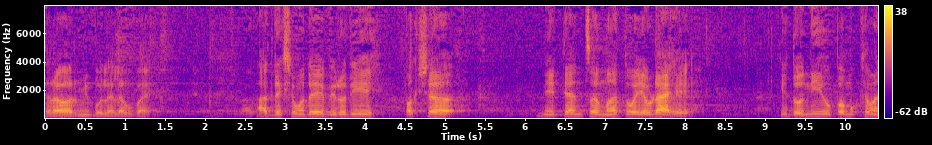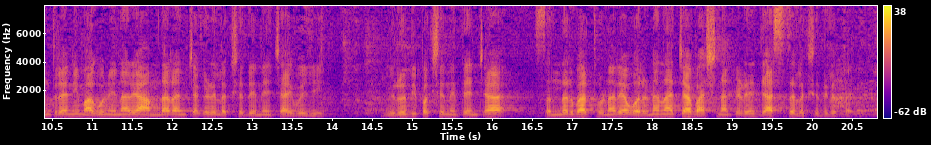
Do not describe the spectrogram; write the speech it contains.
ठरावावर मी बोलायला उभा आहे. अध्यक्ष महोदय विरोधी पक्ष नेत्यांचं महत्त्व एवढं आहे की दोन्ही उपमुख्यमंत्र्यांनी मागून येणाऱ्या आमदारांच्याकडे लक्ष देण्याच्या ऐवजी विरोधी पक्ष नेत्यांच्या संदर्भात होणाऱ्या वर्णनाच्या भाषणाकडे जास्त लक्ष दिलं पाहिजे.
